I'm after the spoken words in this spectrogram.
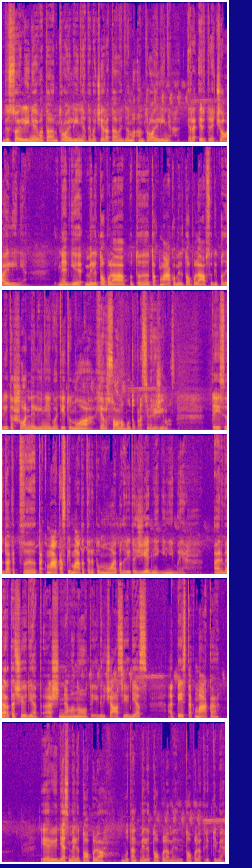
visoje linijoje, va ta antroji linija, tai va čia yra ta vadinama antroji linija. Yra ir trečioji linija netgi Melitopolio, Tokmako Melitopolio apsaugai padaryta šoninė linija, jeigu ateitų nuo Hersono būtų prasiveržimas. Tai įsivaizduokit, takmakas, kaip matot, yra pilnumoje padaryta žiediniai gynybai. Ar verta čia judėti? Aš nemanau. Tai greičiausiai judės apeis takmaką ir judės Melitopolio, būtent Melitopolio, Melitopolio kryptimi,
